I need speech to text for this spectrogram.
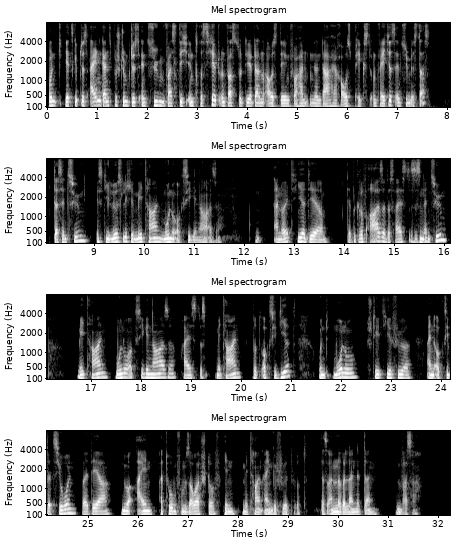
Und jetzt gibt es ein ganz bestimmtes Enzym, was dich interessiert und was du dir dann aus den vorhandenen da herauspickst. Und welches Enzym ist das? Das Enzym ist die lösliche Methan-Monooxygenase. Erneut hier der, der Begriff Ase, das heißt, es ist ein Enzym. Methan-Monooxygenase heißt, das Methan wird oxidiert und Mono steht hier für eine Oxidation, bei der nur ein Atom vom Sauerstoff in Methan eingeführt wird. Das andere landet dann im Wasser.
